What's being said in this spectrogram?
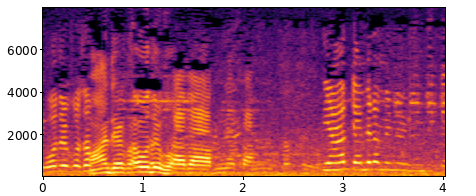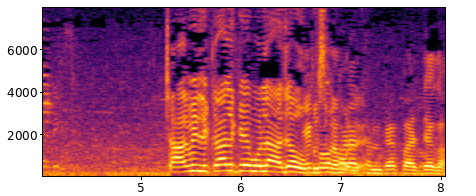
वो देखो सब वहाँ देखो हाँ, वो देखो साहब, आपने सामने सब देखो। ત્યાં કેમેરામેન વિનંતી કરીશ चाबी निकाल के बोला आ जाओ एक ऑफिस वो में खड़ा बोले खंभे पर देखो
